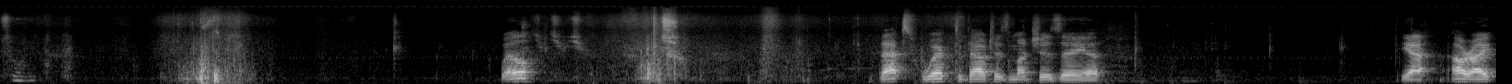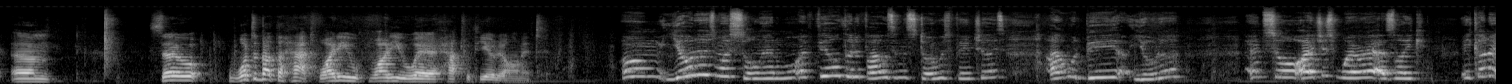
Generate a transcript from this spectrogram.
Sorry. Well, that worked about as much as a. Uh... Yeah. All right. Um. So, what about the hat? Why do you why do you wear a hat with Yoda on it? Um, Yoda is my soul animal. I feel that if I was in the Star Wars franchise, I would be Yoda, and so I just wear it as like it kind of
